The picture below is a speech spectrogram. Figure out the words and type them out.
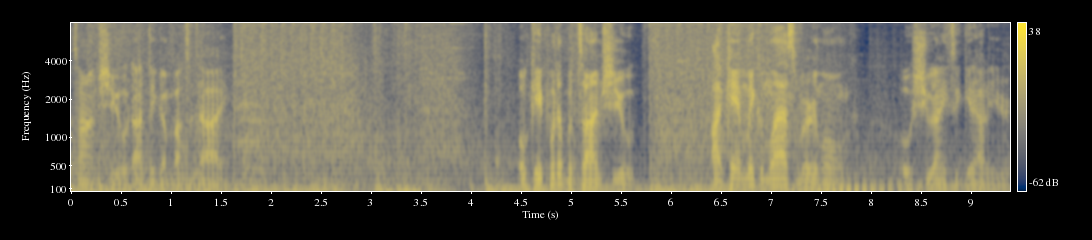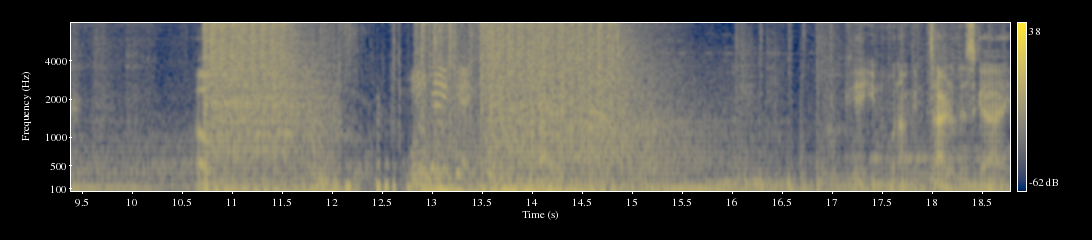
Time shield. I think I'm about to die. Okay, put up a time shield. I can't make them last very long. Oh shoot, I need to get out of here. Oh. This guy.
